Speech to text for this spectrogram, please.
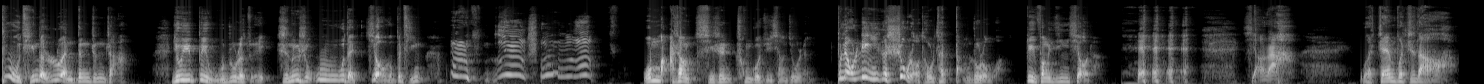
不停的乱蹬挣扎。由于被捂住了嘴，只能是呜呜的叫个不停。嗯嗯嗯嗯！我马上起身冲过去想救人，不料另一个瘦老头他挡住了我，对方阴笑着：“嘿嘿嘿嘿，小子，我真不知道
